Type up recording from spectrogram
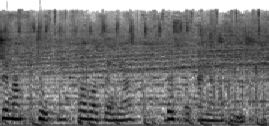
Trzymam kciuki, powodzenia, do spotkania na finiszu.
